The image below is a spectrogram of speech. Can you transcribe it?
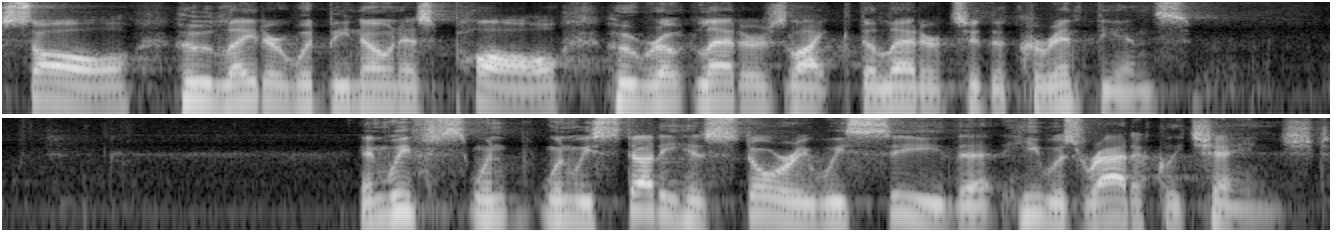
Saul, who later would be known as Paul, who wrote letters like the letter to the Corinthians. And we've, when, when we study his story, we see that he was radically changed.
